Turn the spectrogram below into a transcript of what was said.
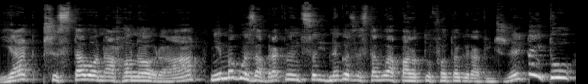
Jak przystało na Honora, nie mogło zabraknąć solidnego zestawu aparatów fotograficznych. No i tu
